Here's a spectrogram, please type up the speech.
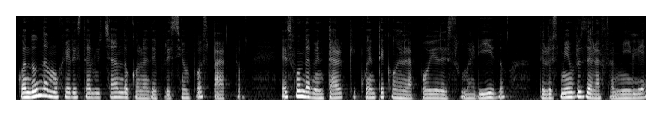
Cuando una mujer está luchando con la depresión postparto, es fundamental que cuente con el apoyo de su marido, de los miembros de la familia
